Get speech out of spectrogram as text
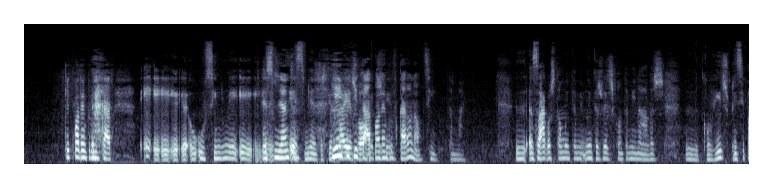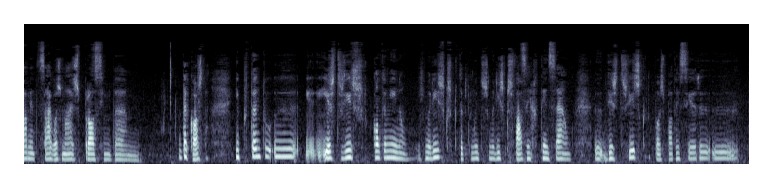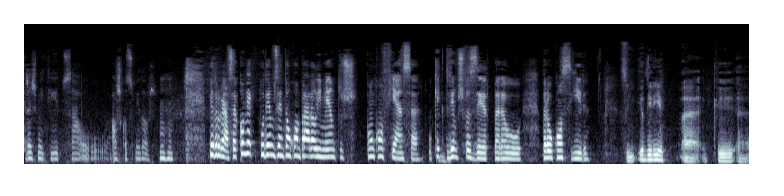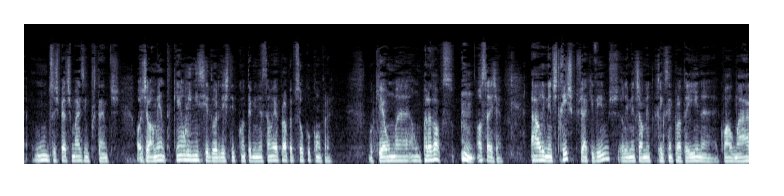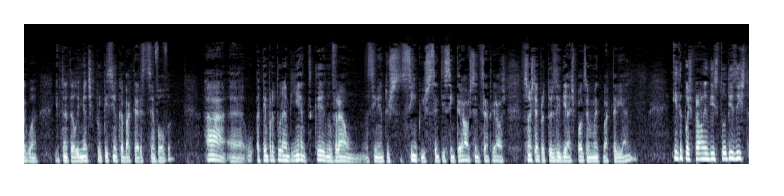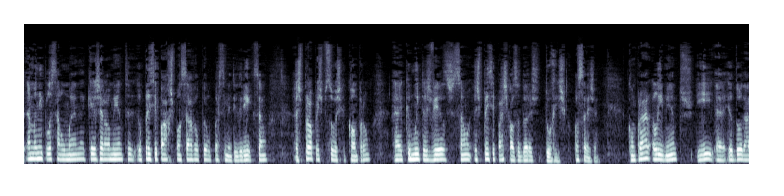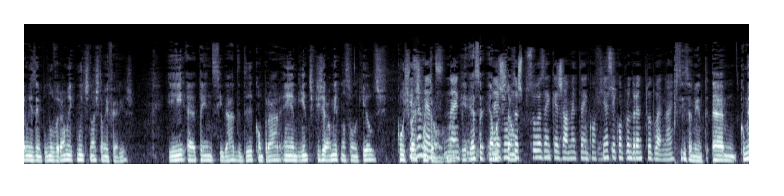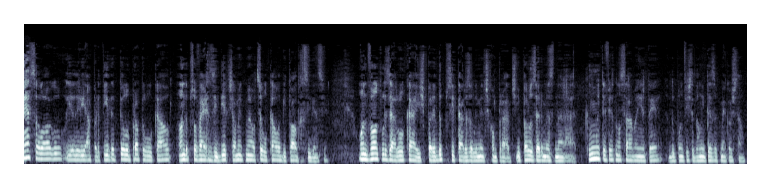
O que é que podem provocar? É, é, é, o síndrome é, semelhante? É semelhante. As e a hepatite podem provocar ou não? Sim, também. As águas estão muita, muitas vezes contaminadas com vírus, principalmente as águas mais próximas da da costa e, portanto, eh, estes vírus contaminam os mariscos, portanto, muitos mariscos fazem retenção eh, destes vírus que depois podem ser eh, transmitidos ao, aos consumidores. Uhum. Pedro Graça, como é que podemos então comprar alimentos com confiança? O que é que devemos fazer para o, para o conseguir? Sim, eu diria uh, que uh, um dos aspectos mais importantes ou geralmente quem é o iniciador deste tipo de contaminação é a própria pessoa que o compra, o que é uma, um paradoxo. ou seja, há alimentos de risco, já aqui vimos, alimentos geralmente ricos em proteína, com alguma água, e portanto alimentos que propiciam que a bactéria se desenvolva. Há uh, a temperatura ambiente que no verão, assim entre os 5 e os 65 graus, 107 graus, são as temperaturas ideais para o desenvolvimento bacteriano. E depois, para além disso tudo, existe a manipulação humana, que é geralmente o principal responsável pelo aparecimento. Eu diria que são as próprias pessoas que compram, uh, que muitas vezes são as principais causadoras do risco. Ou seja, comprar alimentos e uh, eu dou a dar um exemplo no verão em que muitos de nós estão em férias e uh, têm necessidade de comprar em ambientes que geralmente não são aqueles com os quais controlam. Não é? Nem, Essa é uma questão... junto das pessoas em que geralmente têm confiança e compram durante todo o ano, não é? Precisamente. Um, começa logo, eu diria à partida, pelo próprio local onde a pessoa vai residir, que geralmente não é o seu local habitual de residência. Onde vão utilizar locais para depositar os alimentos comprados e para os armazenar, que muitas vezes não sabem até, do ponto de vista da limpeza, como é que eles estão.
